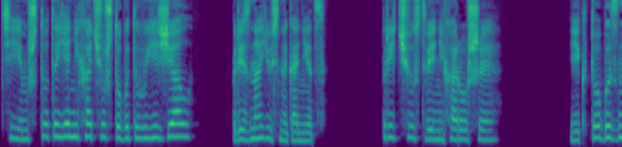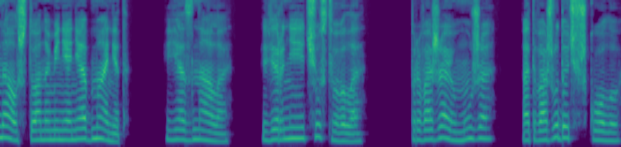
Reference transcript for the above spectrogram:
«Тим, что-то я не хочу, чтобы ты уезжал. Признаюсь, наконец. Предчувствие нехорошее. И кто бы знал, что оно меня не обманет. Я знала. Вернее, чувствовала. Провожаю мужа, отвожу дочь в школу,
